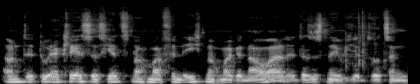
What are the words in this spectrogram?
Und du erklärst es jetzt nochmal, finde ich, nochmal genauer. Das ist nämlich sozusagen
